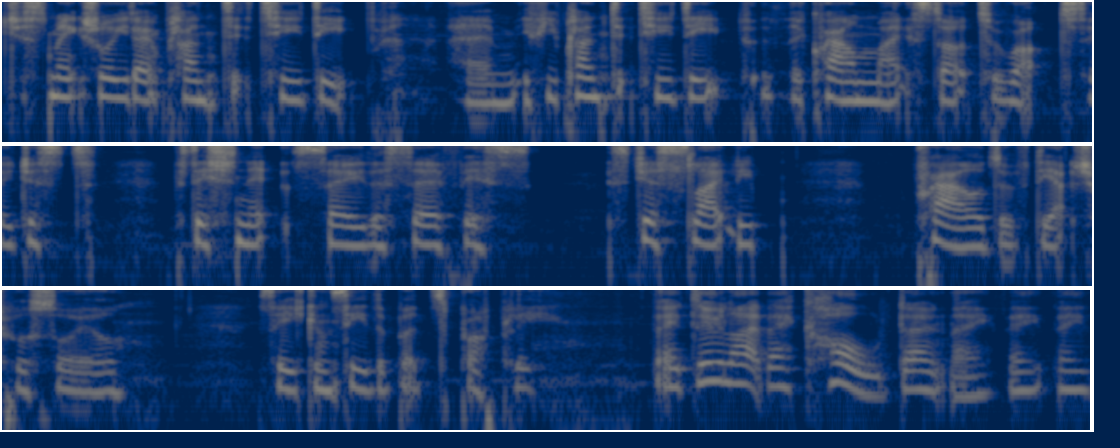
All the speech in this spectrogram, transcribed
just make sure you don't plant it too deep. Um, if you plant it too deep, the crown might start to rot. So just position it so the surface is just slightly proud of the actual soil so you can see the buds properly. They do like they're cold, don't they? They they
